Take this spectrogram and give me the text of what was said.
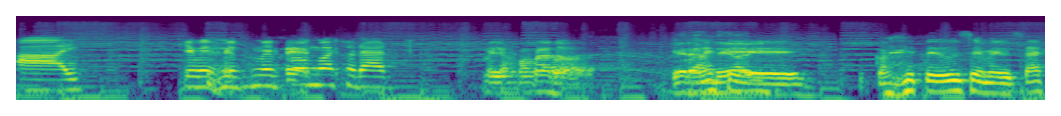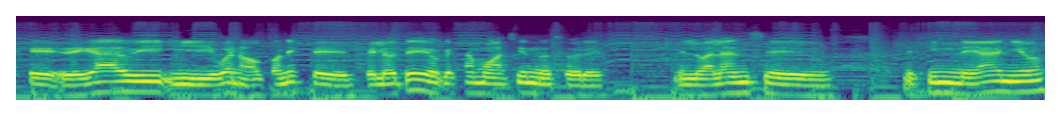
Ay, que me, pongo a llorar. Me los compra todos. Qué grande, con este dulce mensaje de Gaby y bueno, con este peloteo que estamos haciendo sobre el balance de fin de año,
